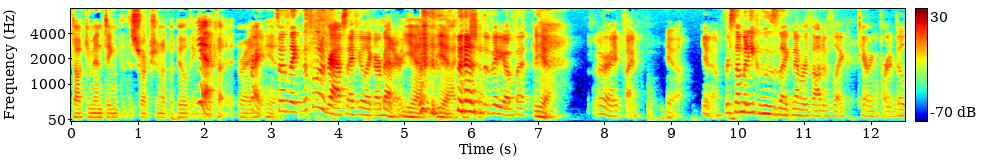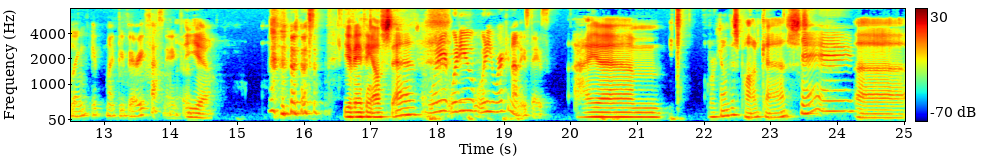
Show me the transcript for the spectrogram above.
documenting the destruction of a building. Yeah. cut it, right. Right. Yeah. So it's like the photographs I feel like are better. Yeah, yeah, I think than so. the video, but yeah. all right, fine. Yeah. You know, for somebody who's like never thought of like tearing apart a building, it might be very fascinating. For them. Yeah. what You have anything else to add? are you, what are you what are you working on these days? I am working on this podcast. Hey. Uh,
